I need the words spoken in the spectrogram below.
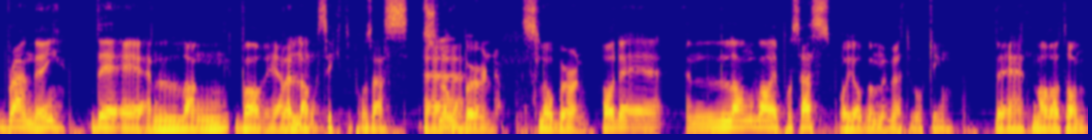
Branding, det er en langvarig eller Mm. langsiktig prosess. Slow Eh, burn. slow burn. Og det er en langvarig prosess å jobbe med møtebooking. Det er et maraton,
